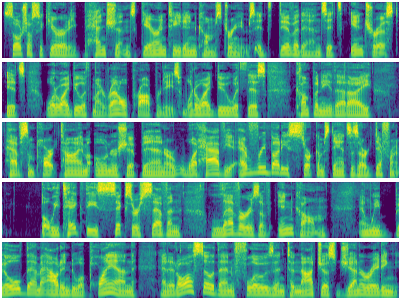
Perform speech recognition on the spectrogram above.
social security, pensions, guaranteed income streams, it's dividends, it's interest, it's what do I do with my rental properties? What do I do with this company that I have some part time ownership in or what have you? Everybody's circumstances are different. But we take these six or seven levers of income and we build them out into a plan. And it also then flows into not just generating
